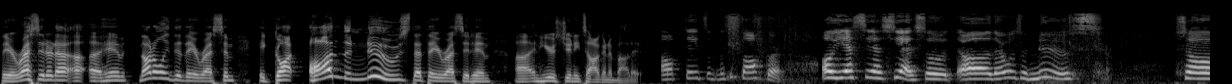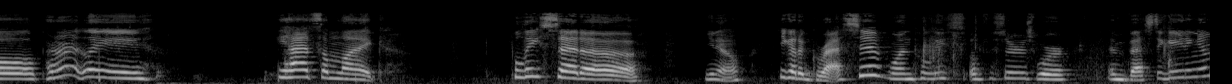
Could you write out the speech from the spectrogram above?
They arrested uh, uh, him. Not only did they arrest him, it got on the news that they arrested him. Uh, and here's Jinny talking about it. Updates on the stalker. Oh yes, yes, yes. So uh, there was a news. So apparently, he had some like. Police said, uh, you know, he got aggressive when police officers were investigating him.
